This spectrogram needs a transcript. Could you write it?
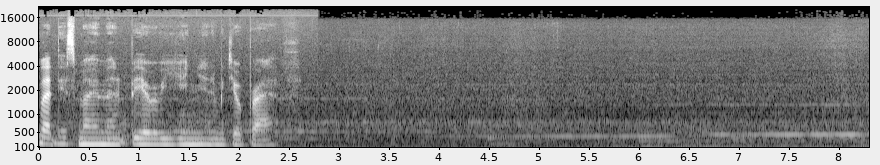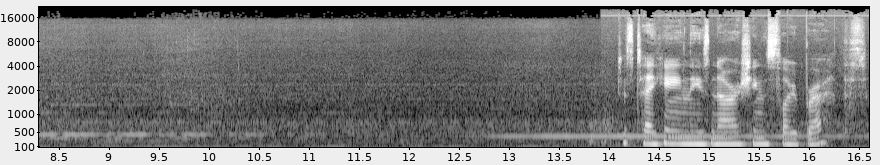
Let this moment be a reunion with your breath. Just taking these nourishing slow breaths,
